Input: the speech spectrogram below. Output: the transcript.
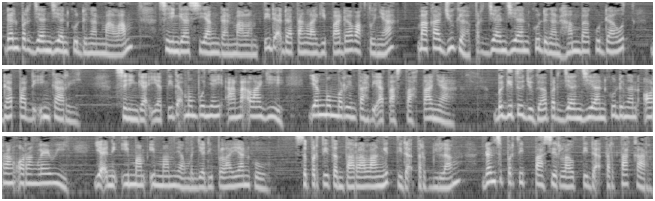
dan perjanjianku dengan malam, sehingga siang dan malam tidak datang lagi pada waktunya, maka juga perjanjianku dengan hambaku Daud dapat diingkari, sehingga ia tidak mempunyai anak lagi yang memerintah di atas tahtanya. Begitu juga perjanjianku dengan orang-orang Lewi, yakni imam-imam yang menjadi pelayanku seperti tentara langit tidak terbilang dan seperti pasir laut tidak tertakar.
